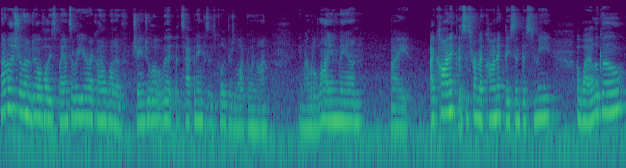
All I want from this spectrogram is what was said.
not really sure what I'm doing with all these plants over here. I kind of want to change a little bit that's happening because I feel like there's a lot going on. And my little lion man, my Iconic, this is from Iconic. They sent this to me a while ago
